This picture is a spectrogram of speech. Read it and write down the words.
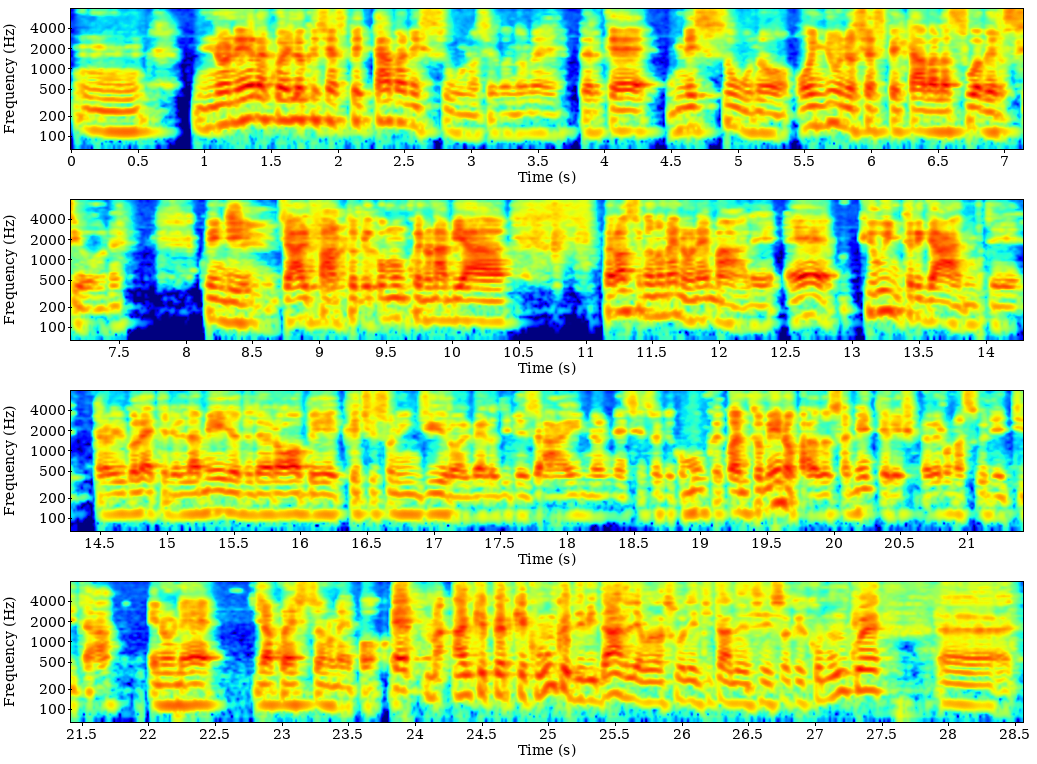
mh, non era quello che si aspettava nessuno, secondo me, perché nessuno, ognuno si aspettava la sua versione. Quindi sì, già il fatto che comunque non abbia però secondo me non è male, è più intrigante, tra virgolette, della media delle robe che ci sono in giro a livello di design, nel senso che comunque quantomeno paradossalmente riesce ad avere una sua identità e non è, già questo non è poco. Eh, ma anche perché comunque devi dargli una sua identità, nel senso che comunque... Eh,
